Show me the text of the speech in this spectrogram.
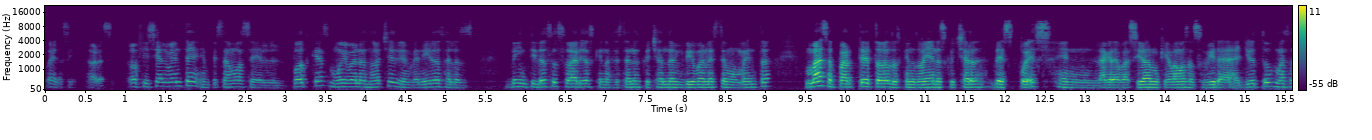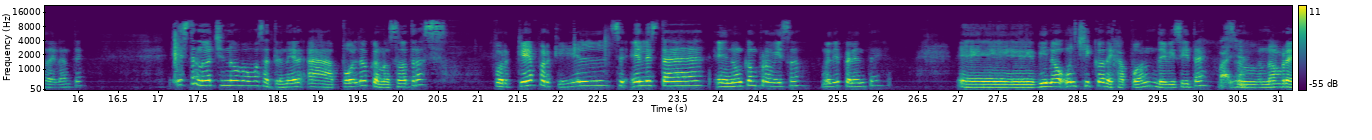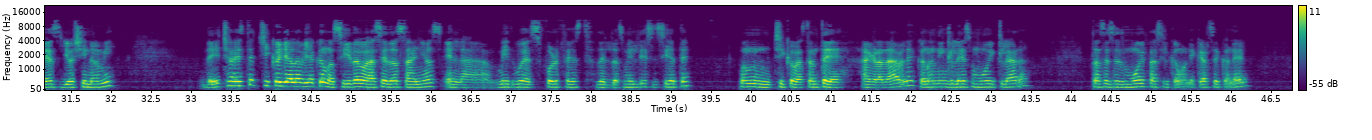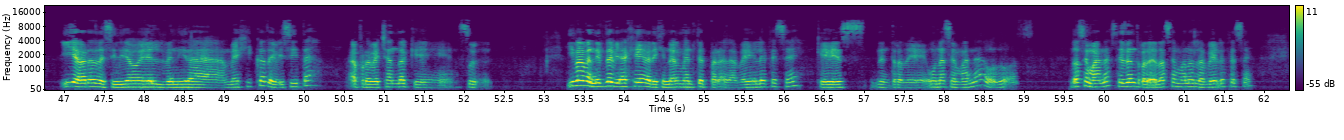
Bueno, sí, ahora sí. Oficialmente empezamos el podcast. Muy buenas noches, bienvenidos a los 22 usuarios que nos están escuchando en vivo en este momento. Más aparte, todos los que nos vayan a escuchar después en la grabación que vamos a subir a YouTube más adelante. Esta noche no vamos a tener a Apolo con nosotros. ¿Por qué? Porque él, él está en un compromiso muy diferente eh, vino un chico de Japón de visita. Su nombre es Yoshinomi. De hecho, este chico ya lo había conocido hace dos años en la Midwest Fur Fest del 2017. Un chico bastante agradable, con un inglés muy claro. Entonces es muy fácil comunicarse con él. Y ahora decidió él venir a México de visita, aprovechando que su, Iba a venir de viaje originalmente para la BLFC, que es dentro de una semana o dos, dos semanas, es dentro de dos semanas la BLFC,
